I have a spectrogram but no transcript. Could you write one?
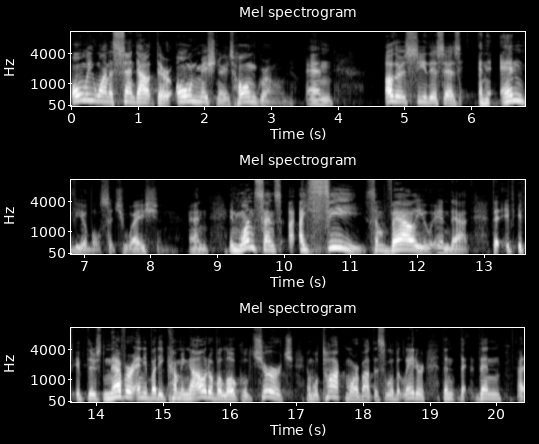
only want to send out their own missionaries, homegrown, and others see this as an enviable situation. And in one sense, I see some value in that. That if, if, if, there's never anybody coming out of a local church, and we'll talk more about this a little bit later, then, then uh,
